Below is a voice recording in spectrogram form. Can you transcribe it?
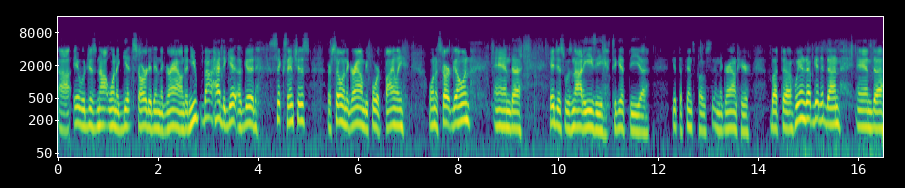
Uh, it would just not want to get started in the ground and you about had to get a good six inches or so in the ground before it finally want to start going and uh, it just was not easy to get the uh, get the fence posts in the ground here but uh, we ended up getting it done and uh,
